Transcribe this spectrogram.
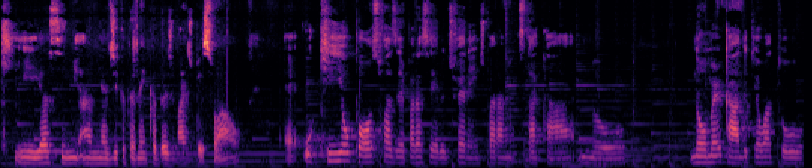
que, assim, a minha dica também que eu dou demais de pessoal é o que eu posso fazer para ser diferente, para me destacar no, no mercado que eu atuo.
